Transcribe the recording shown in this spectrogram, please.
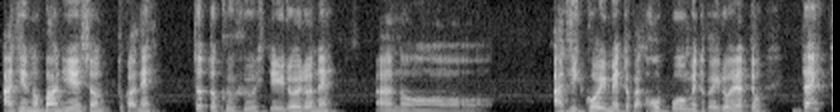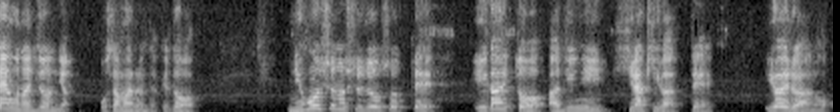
味のバリエーションとかね、ちょっと工夫していろいろね、あのー、味濃いめとか、ホップ多めとかいろいろやっても、大体同じように収まるんだけど、日本酒の酒造所って意外と味に開きがあって、いわゆるあの、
